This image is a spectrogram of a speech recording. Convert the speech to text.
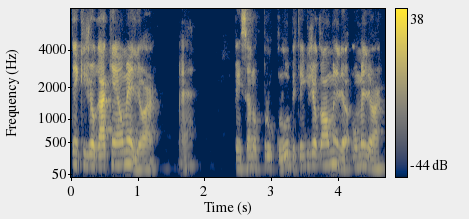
tem que jogar quem é o melhor, né? Pensando para o clube, tem que jogar o melhor, o melhor.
